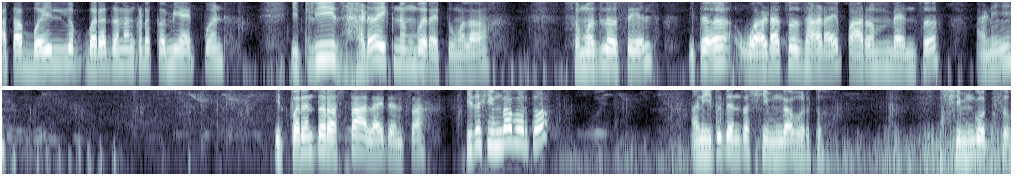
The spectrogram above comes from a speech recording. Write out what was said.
आता बैल बऱ्याच जणांकडं कमी आहेत पण इथली झाडं एक नंबर आहेत. तुम्हाला समजलं असेल इथं वडाचं झाड आहे पारंब्यांचं आणि इथपर्यंत रस्ता आला आहे त्यांचा. इथं शिमगा भरतो? आणि इथं त्यांचा शिमगा भरतो. शिमगोत्सव.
